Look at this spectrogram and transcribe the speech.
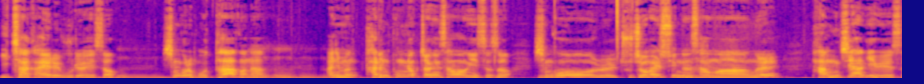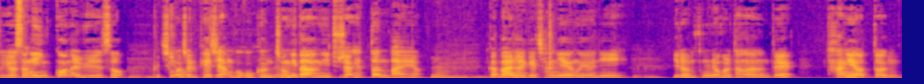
2차 가해를 우려해서 음. 신고를 못 하거나 음, 음, 음. 아니면 다른 폭력적인 상황이 있어서 신고를 주저할 수 있는 음, 음. 상황을 방지하기 위해서 여성의 인권을 위해서 음, 음. 그쵸. 신고죄를 폐지한 거고 그건 네. 정의당이 주장했던 바예요. 네. 그러니까 만약에 장혜영 의원이 음, 이런 폭력을 당하는데 당의 어떤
